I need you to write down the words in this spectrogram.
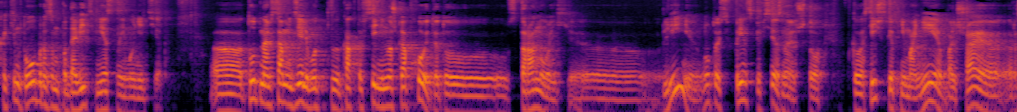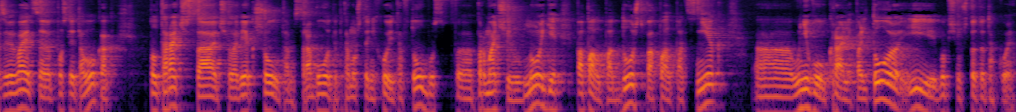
каким-то образом подавить местный иммунитет. Э, тут, на самом деле, вот как-то все немножко обходят эту стороной э, линию. Ну, то есть, в принципе, все знают, что классическая пневмония большая развивается после того, как полтора часа человек шел там с работы, потому что не ходит автобус, промочил ноги, попал под дождь, попал под снег, у него украли пальто и, в общем, что-то такое.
